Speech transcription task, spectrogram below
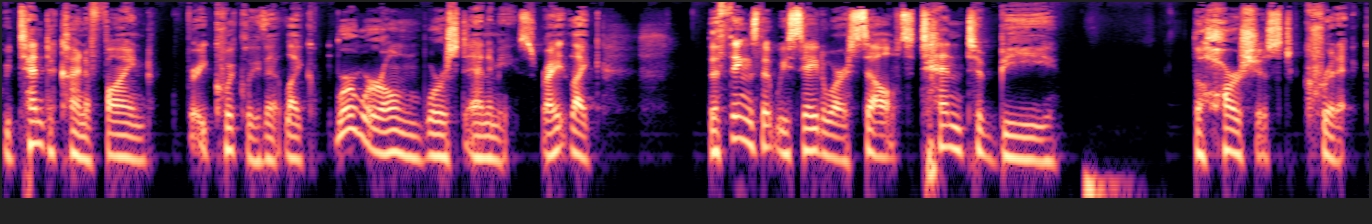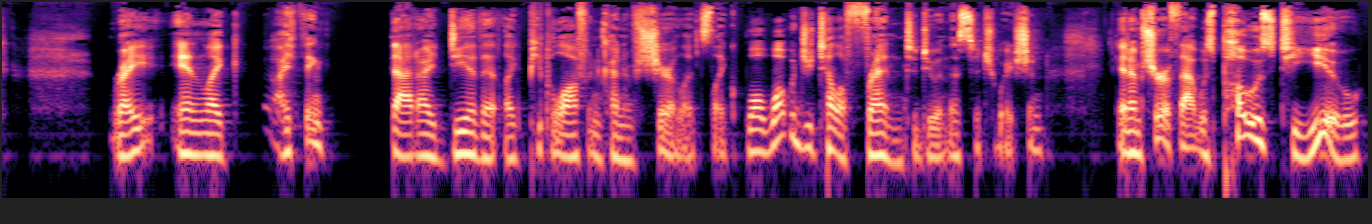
we tend to kind of find very quickly that like we're our own worst enemies, right? Like the things that we say to ourselves tend to be the harshest critic, right? And like, I think that idea that like people often kind of share, it's like, well, what would you tell a friend to do in this situation? And I'm sure if that was posed to you,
